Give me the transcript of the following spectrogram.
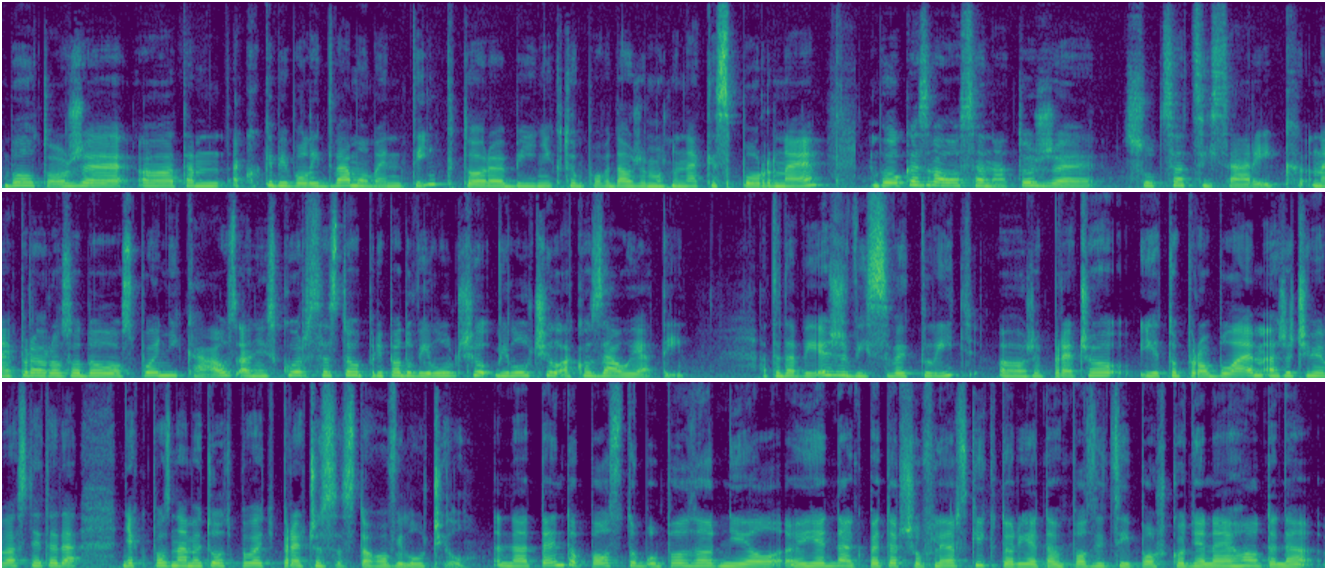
bolo to, že uh, tam ako keby boli dva momenty, ktoré by niekto povedal, že možno nejaké sporné. Poukazovalo sa na to, že sudca Cisárik najprv rozhodol o spojení kauz a neskôr sa z toho prípadu vylúčil, vylúčil ako zaujatý. A teda vieš vysvetliť, eh, že prečo je to problém a že či mi vlastne teda nejak poznáme tú odpoveď, prečo sa z toho vylúčil. Na tento postup upozornil jednak Peter Šufliarsky, ktorý je tam v pozícii poškodeného, teda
